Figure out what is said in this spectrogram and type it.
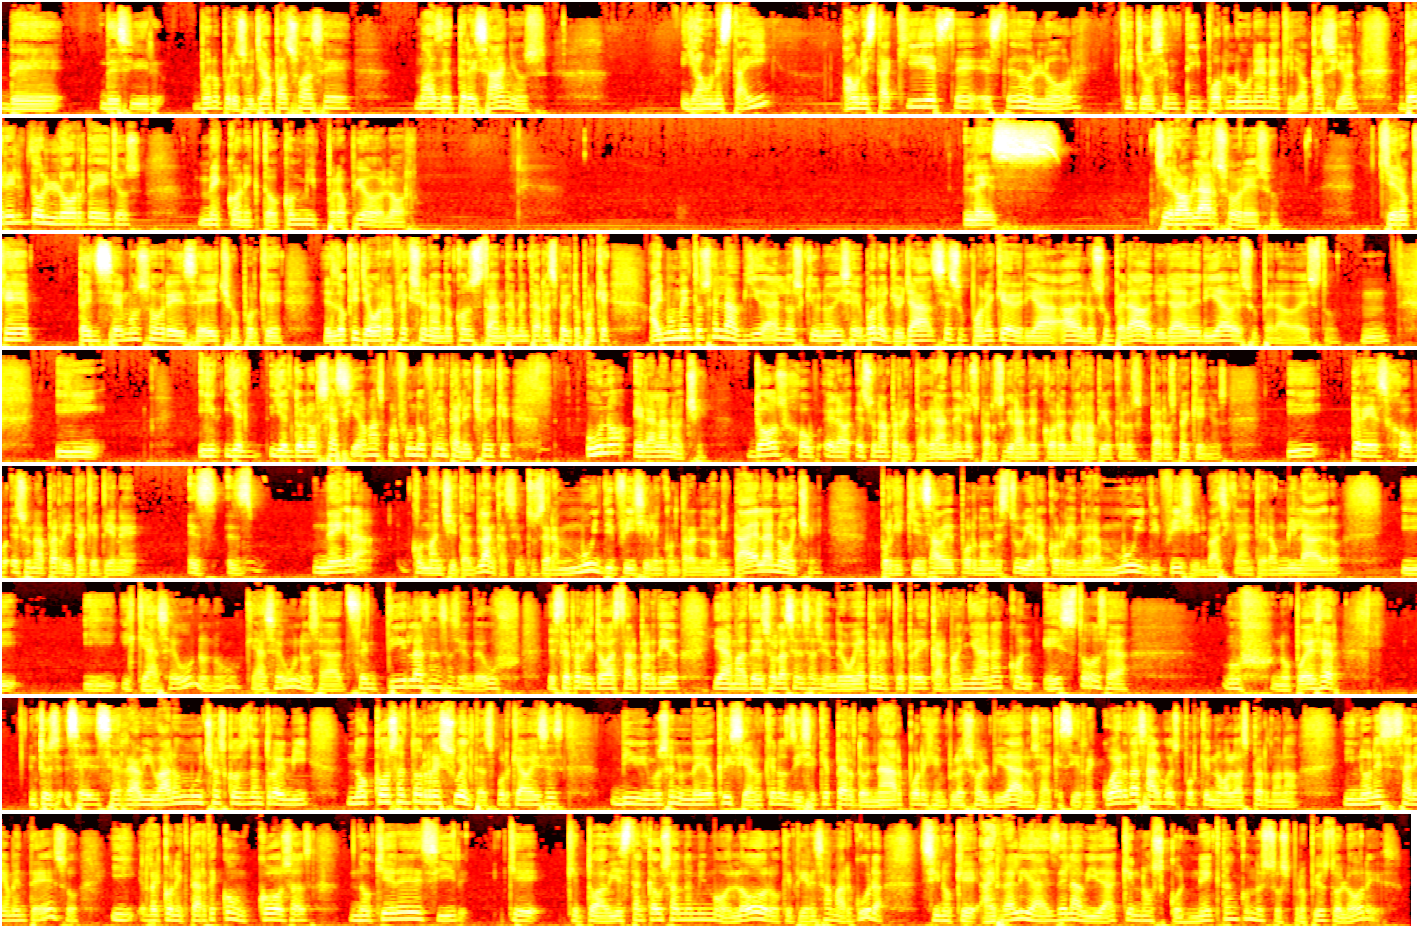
de decir, bueno, pero eso ya pasó hace más de tres años y aún está ahí, aún está aquí este, este dolor que yo sentí por Luna en aquella ocasión, ver el dolor de ellos me conectó con mi propio dolor. Les quiero hablar sobre eso. Quiero que pensemos sobre ese hecho porque es lo que llevo reflexionando constantemente al respecto, porque hay momentos en la vida en los que uno dice, bueno, yo ya se supone que debería haberlo superado, yo ya debería haber superado esto. Y, y, el, y el dolor se hacía más profundo frente al hecho de que uno era la noche, Dos, Hope es una perrita grande. Los perros grandes corren más rápido que los perros pequeños. Y tres, Hope es una perrita que tiene. Es, es negra con manchitas blancas. Entonces era muy difícil encontrar en la mitad de la noche, porque quién sabe por dónde estuviera corriendo, era muy difícil, básicamente era un milagro. Y, y, qué hace uno, ¿no? ¿Qué hace uno? O sea, sentir la sensación de, uff, este perrito va a estar perdido. Y además de eso, la sensación de voy a tener que predicar mañana con esto. O sea, uff, no puede ser. Entonces se, se, reavivaron muchas cosas dentro de mí, no cosas no resueltas, porque a veces vivimos en un medio cristiano que nos dice que perdonar, por ejemplo, es olvidar, o sea, que si recuerdas algo es porque no lo has perdonado, y no necesariamente eso, y reconectarte con cosas no quiere decir que que todavía están causando el mismo dolor o que tienes amargura, sino que hay realidades de la vida que nos conectan con nuestros propios dolores.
